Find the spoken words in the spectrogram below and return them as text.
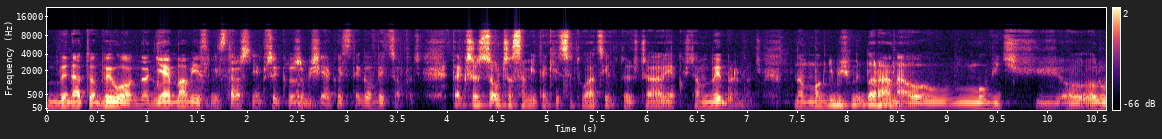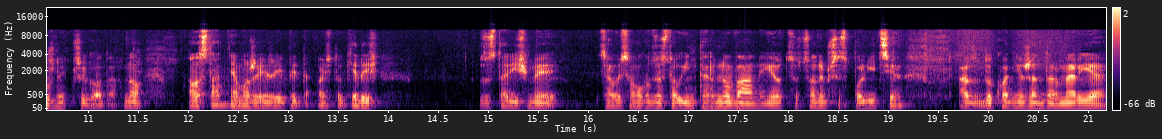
by na to było, no nie mam, jest mi strasznie przykro, żeby się jakoś z tego wycofać. Także są czasami takie sytuacje, w których trzeba jakoś tam wybrnąć. No moglibyśmy do rana o, mówić o, o różnych przygodach. No, a ostatnia może, jeżeli pytałaś, to kiedyś zostaliśmy cały samochód został internowany i otoczony przez policję, a dokładnie żandarmerię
